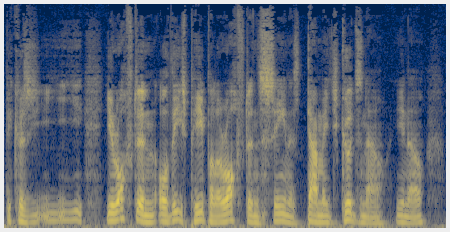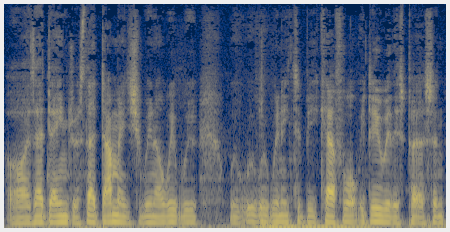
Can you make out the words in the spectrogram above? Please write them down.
because you're often, or these people are often seen as damaged goods now. You know, oh, they're dangerous, they're damaged. You know, we we, we, we need to be careful what we do with this person.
